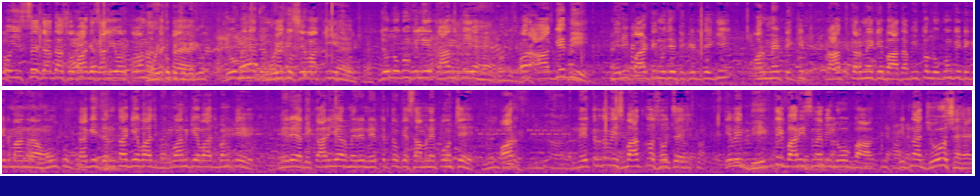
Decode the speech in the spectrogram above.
तो इससे ज़्यादा सौभाग्यशाली और कौन हो सकता है? जो मैंने जनता की सेवा की है जो लोगों के लिए काम किए हैं और आगे भी मेरी पार्टी मुझे टिकट देगी। और मैं टिकट प्राप्त करने के बाद अभी तो लोगों की टिकट मांग रहा हूँ, ताकि जनता की आवाज़, भगवान की आवाज़ बन के मेरे अधिकारी और मेरे नेतृत्व के सामने पहुँचे और नेतृत्व इस बात को सोचे कि भाई भीगती बारिश में भी लोग बाग, इतना जोश है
